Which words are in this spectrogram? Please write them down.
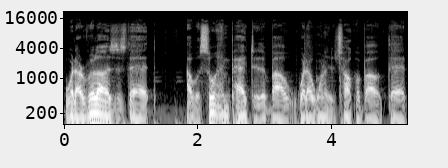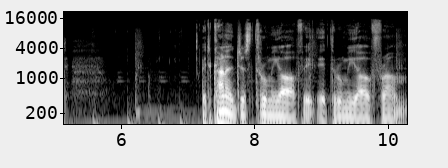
what I realized is that I was so impacted about what I wanted to talk about that it kind of just threw me off. It, it, threw me off from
